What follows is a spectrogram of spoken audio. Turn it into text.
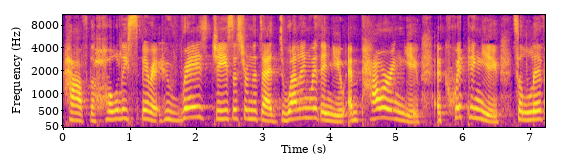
have the Holy Spirit who raised Jesus from the dead dwelling within you, empowering you, equipping you to live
